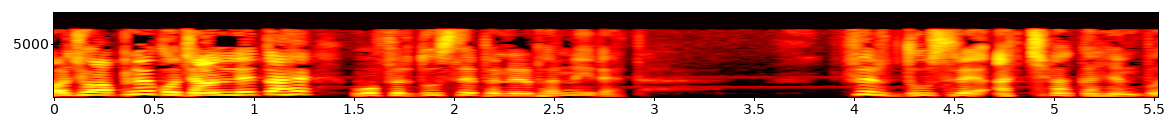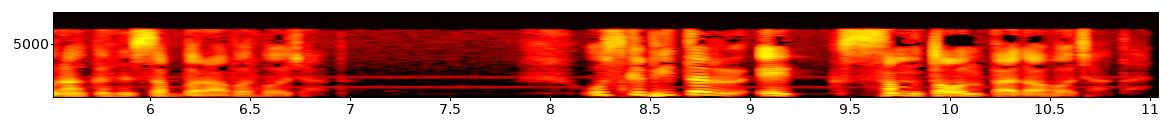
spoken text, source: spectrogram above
और जो अपने को जान लेता है, वो फिर दूसरे पर निर्भर नहीं रहता। फिर दूसरे अच्छा कहें, बुरा कहें, सब बराबर हो जाता। उसके भीतर एक समतौल पैदा हो जाता है,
